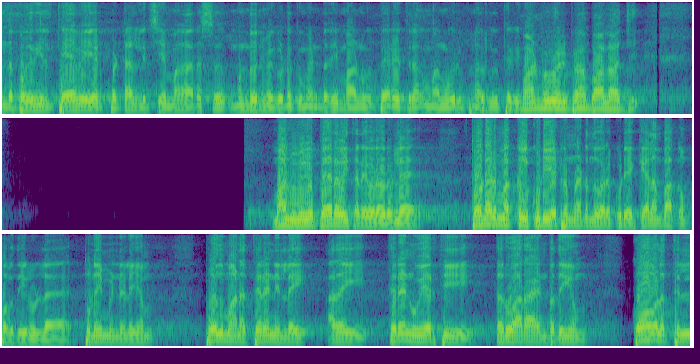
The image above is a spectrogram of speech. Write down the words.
அந்த பகுதியில் தேவை ஏற்பட்டால் நிச்சயமாக அரசு முன்னுரிமை கொடுக்கும் என்பதை மாண்புமிகு பேரவைத் தலைவர் மாண்பு உறுப்பினர்களுக்கு தெரிவித்தார் மாண்புமிகு உறுப்பினர் பாலாஜி மாண்புமிகு பேரவைத் தலைவர் அவர்களே தொடர் மக்கள் குடியேற்றம் நடந்து வரக்கூடிய கேளம்பாக்கம் பகுதியில் உள்ள துணை மின் நிலையம் போதுமான திறன் இல்லை. அதை திறன் உயர்த்தி தருவாரா என்பதையும் கோவளத்தில்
